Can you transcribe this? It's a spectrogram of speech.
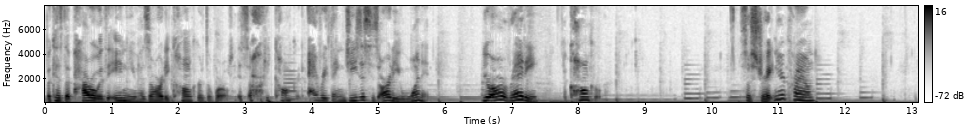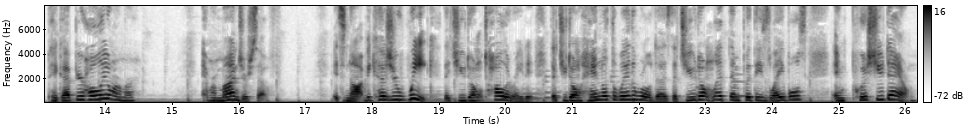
Because the power within you has already conquered the world. It's already conquered everything. Jesus has already won it. You're already a conqueror. So straighten your crown, pick up your holy armor, and remind yourself it's not because you're weak that you don't tolerate it, that you don't handle it the way the world does, that you don't let them put these labels and push you down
